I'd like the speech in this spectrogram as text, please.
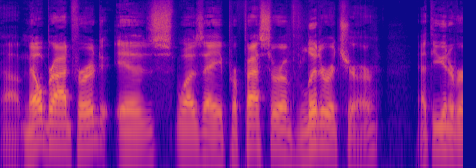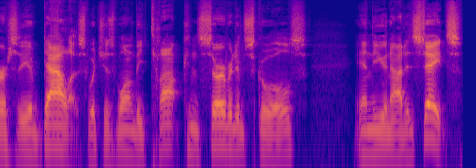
Uh, Mel Bradford is was a professor of literature at the University of Dallas, which is one of the top conservative schools in the United States.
